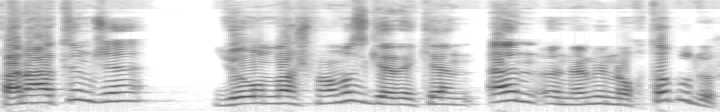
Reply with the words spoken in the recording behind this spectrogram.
Kanaatimce yoğunlaşmamız gereken en önemli nokta budur.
